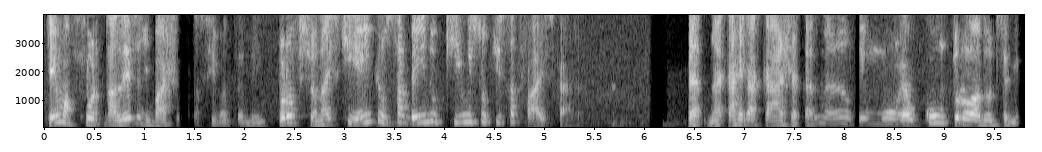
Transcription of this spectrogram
ter uma fortaleza de baixo para cima também. Profissionais que entram sabendo o que o estoquista faz, cara. Certo? Não é carregar caixa, cara. Não, tem um, é o controlador de serviço.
